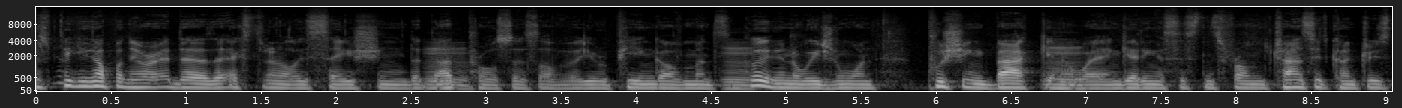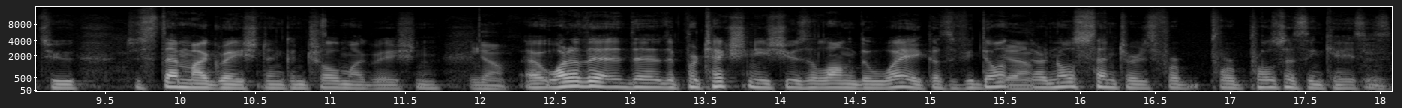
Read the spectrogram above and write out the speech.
just picking up on your the, the externalization that Mm. that process of uh, European governments, including the Norwegian one, pushing back in a Mm. way and getting assistance from transit countries to to stem migration and control migration. Yeah. Uh, what are the, the, the protection issues along the way? Because if you don't, Yeah. Mm. there are no centers for, for processing cases.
